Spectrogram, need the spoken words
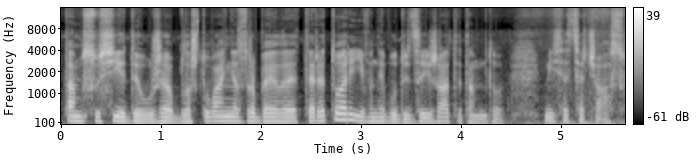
Там сусіди вже облаштування зробили території, вони будуть заїжджати там до місяця часу.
